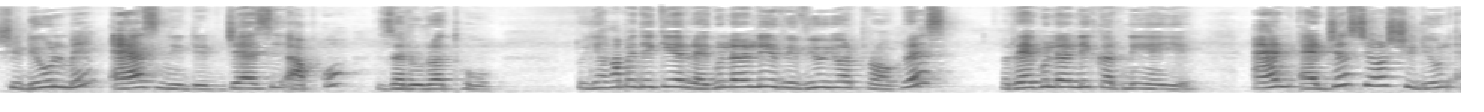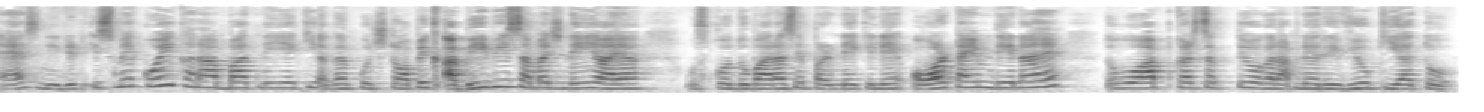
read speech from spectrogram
शेड्यूल में एज नीडेड जैसी आपको ज़रूरत हो। तो यहाँ पे देखिए regularly review your progress regularly करनी है ये। And adjust your schedule as needed इसमें कोई खराब बात नहीं है कि अगर कुछ टॉपिक अभी भी समझ नहीं आया उसको दोबारा से पढ़ने के लिए और टाइम देना है तो वो आप कर सकते हो अगर आपने रिव्यू किया तो।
